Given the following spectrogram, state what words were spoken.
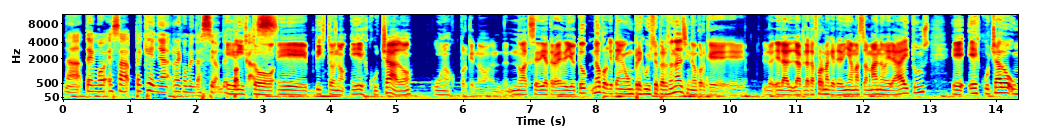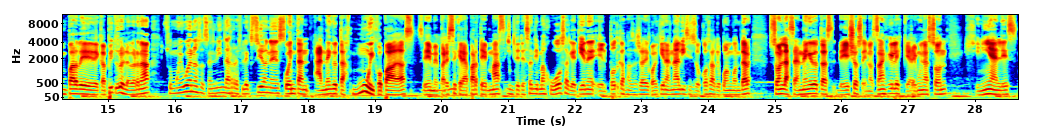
nada, tengo esa pequeña recomendación de he podcast. visto, he visto, no, he escuchado unos porque no, no accedí a través de YouTube, no porque tenga un prejuicio personal, sino porque eh, la, la plataforma que tenía más a mano era iTunes. Eh, he escuchado un par de, de capítulos, la verdad, son muy buenos, hacen lindas reflexiones, cuentan anécdotas muy copadas. ¿sí? Me parece que la parte más interesante y más jugosa que tiene el podcast, más allá de cualquier análisis o cosa que puedan contar, son las anécdotas de ellos en Los Ángeles, que algunas son geniales.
